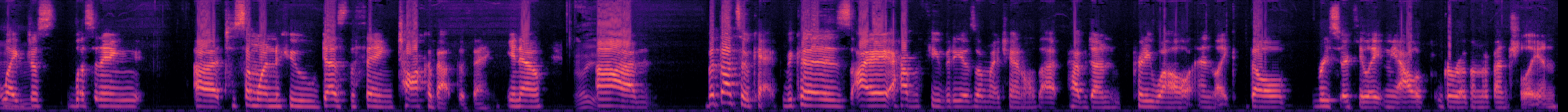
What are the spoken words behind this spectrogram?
like Mhm. just listening uh, to someone who does the thing talk about the thing, you know. oh yeah. Um, but that's okay because I have a few videos on my channel that have done pretty well, and like they'll recirculate in the algorithm eventually, and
